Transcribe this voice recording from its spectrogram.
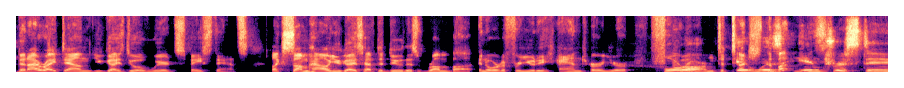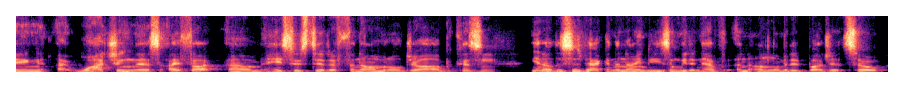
Then I write down you guys do a weird space dance. Like somehow you guys have to do this rumba in order for you to hand her your forearm Well, to touch it was the interesting uh, watching this. I thought um, Jesus did a phenomenal job because Mhm. you know this is back in the '90s and we didn't have an unlimited budget, so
